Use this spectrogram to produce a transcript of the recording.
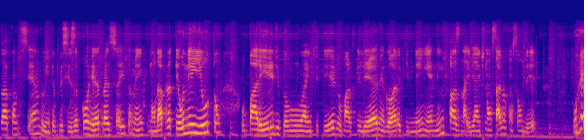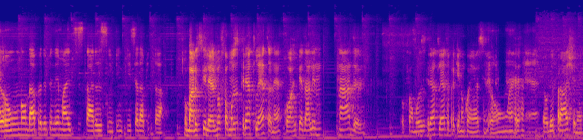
tá acontecendo. O Inter precisa correr atrás disso aí também. Não dá para ter o Neilton, o Parede, como a gente teve, o Marcos Guilherme agora, que nem é, nem faz nada. A gente não sabe a função dele. Então não dá para depender mais desses caras assim, tem que se adaptar. O Marcos Guilherme é o famoso triatleta, né? Corre, pedala e nada. O famoso triatleta, para quem não conhece, então é, é o de praxe, né?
